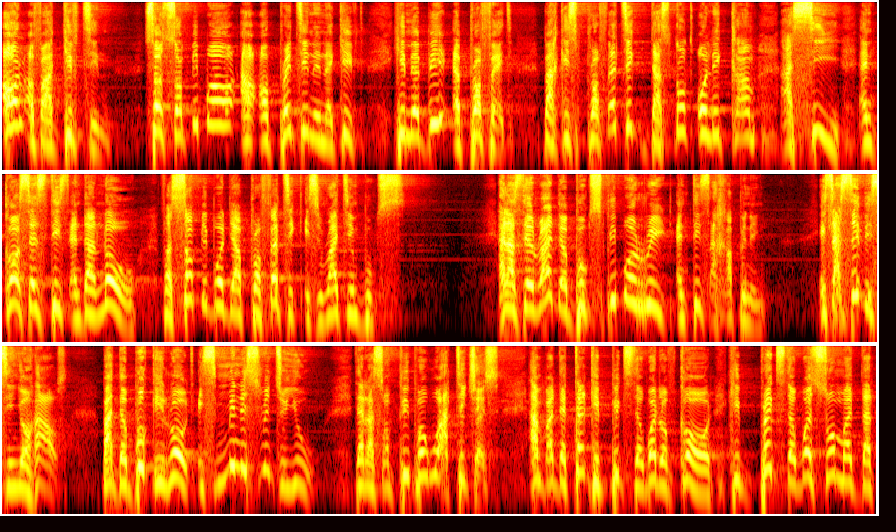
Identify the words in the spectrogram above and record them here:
All of our gifting. So some people are operating in a gift. He may be a prophet, but his prophetic does not only come as see and God says this and that. No. For some people, their prophetic is writing books. And as they write the books, people read and things are happening. It's as if it's in your house. But the book he wrote is ministry to you. There are some people who are teachers, and by the time he picks the word of God, he breaks the word so much that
